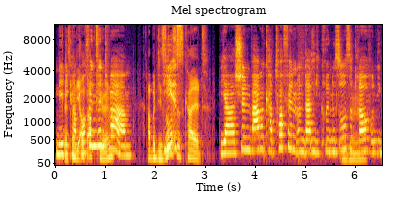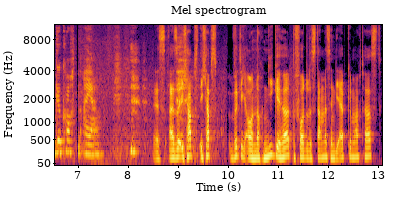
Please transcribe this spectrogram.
Nee, die Lässt die Kartoffeln sind abkühlen? warm. Aber die Die Soße ist- ist, kalt. Ja, schön warme Kartoffeln und dann die grüne Soße Mhm. drauf und die gekochten Eier. Es, also ich hab's, ich hab's wirklich auch noch nie gehört, bevor du das damals in die App gemacht hast.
